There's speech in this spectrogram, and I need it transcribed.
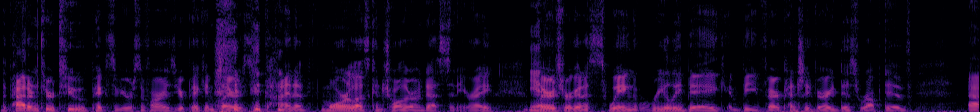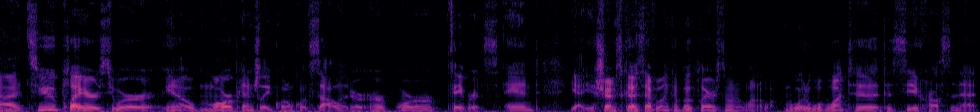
the pattern through two picks of yours so far is you're picking players who kind of more or less control their own destiny, right? yeah. players who are going to swing really big and be very potentially very disruptive. Uh, mm-hmm. to players who are you know more potentially quote unquote solid or, or, or favorites. And yeah, Yastremska, Sabalenka, both players don't want to would, would want to to see across the net.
